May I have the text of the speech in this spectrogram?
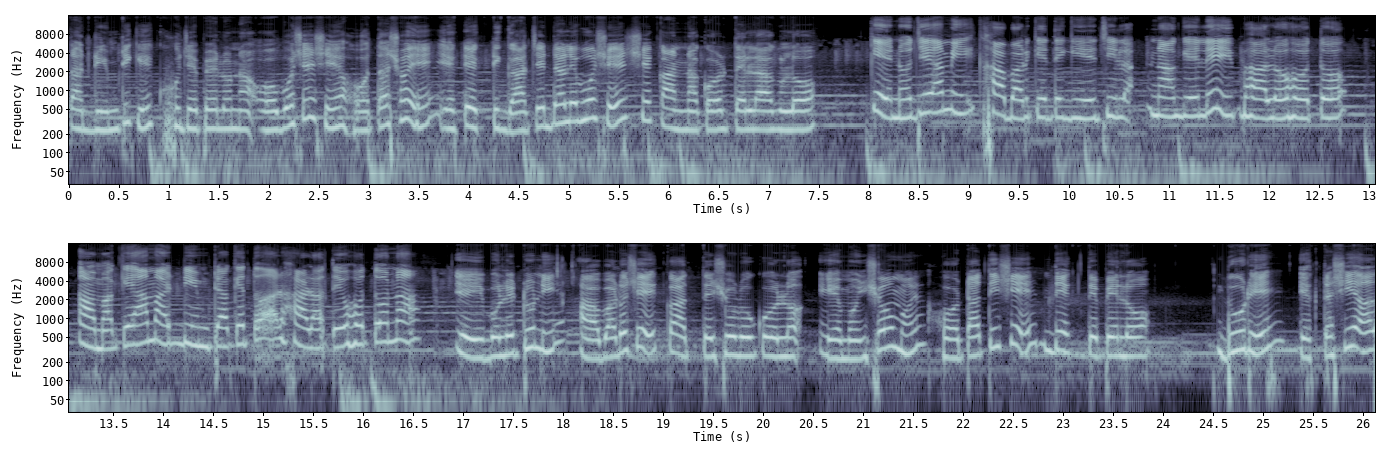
তার ডিমটিকে খুঁজে পেল না। অবশেষে হতাশ হয়ে এক- একটি গাছের ডালে বসে সে কান্না করতে লাগল। কেন যে আমি খাবার খেতে গিয়েছিলাম না গেলেই ভালো হতো। আমাকে আমার ডিমটাকে তো আর হারাতে হতো না। এই বলে টুনি আবারও সে কাঁদতে শুরু করল। এমন সময় হঠাৎই সে দেখতে পেল দূরে একটা শিয়াল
